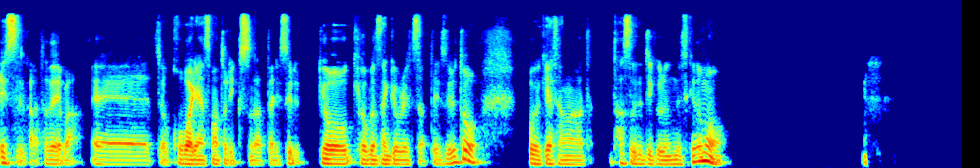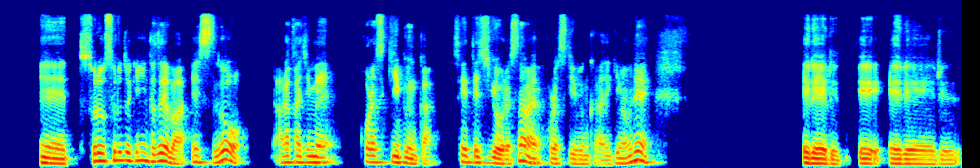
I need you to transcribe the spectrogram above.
S が例えば、えー、とコバリアンスマトリックスだったりする、強分散行列だったりすると、こういう計算が多数出てくるんですけども、えー、それをするときに、例えば S をあらかじめコレスキー分解、静定値行列ならコレスキー分解ができるので、LL、LL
